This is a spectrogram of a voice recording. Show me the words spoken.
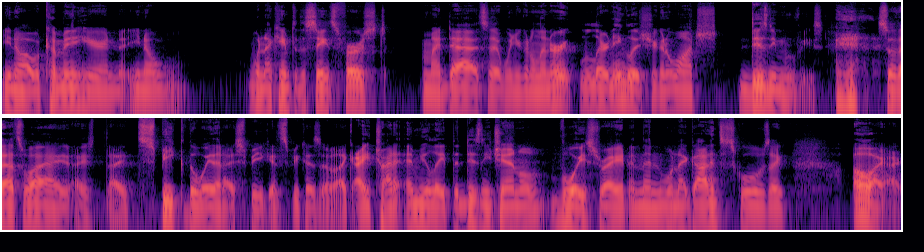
you know I would come in here and you know when I came to the states first my dad said when you're going to learn learn English you're going to watch Disney movies Yeah. so that's why I, I I speak the way that I speak. It's because of, like I try to emulate the Disney Channel voice, right? And then when I got into school, it was like, oh, I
